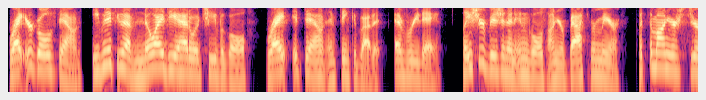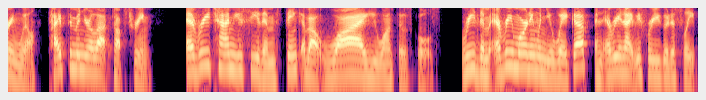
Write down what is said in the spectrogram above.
Write your goals down. Even if you have no idea how to achieve a goal, write it down and think about it every day. Place your vision and end goals on your bathroom mirror. Put them on your steering wheel. Type them in your laptop screen. Every time you see them, think about why you want those goals. Read them every morning when you wake up and every night before you go to sleep.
